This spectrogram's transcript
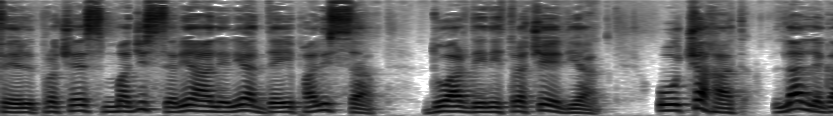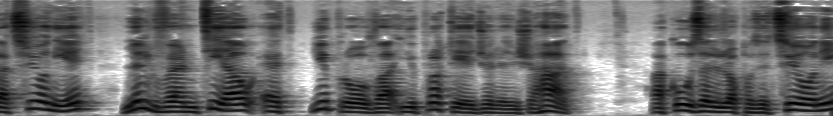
fil-proċess maġisterjali li għaddej bħalissa dwar din it-traċedja u ċaħad l-allegazzjonjiet li l-Gvern tiegħu qed jipprova jipproteġi lil xi ħadd. Akkuża lill-Oppożizzjoni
